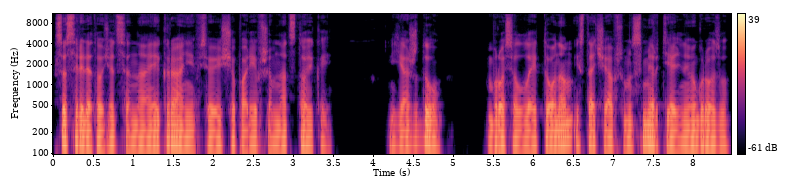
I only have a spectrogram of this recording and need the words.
сосредоточиться на экране, все еще парившем над стойкой. «Я жду», — бросил Лэй тоном, источавшим смертельную угрозу.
